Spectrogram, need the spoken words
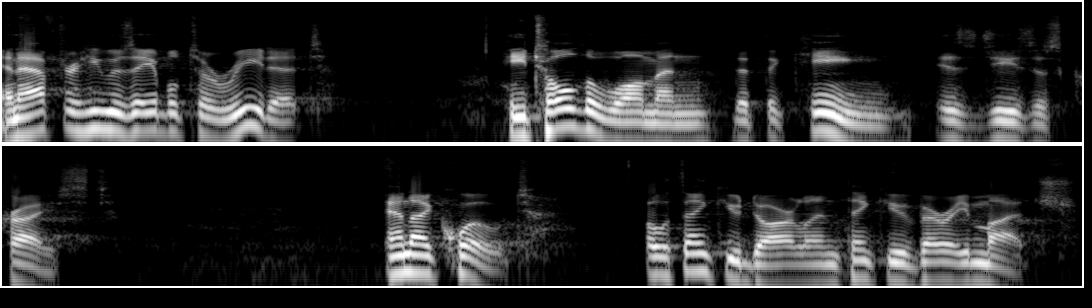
And after he was able to read it, he told the woman that the king is Jesus Christ. And I quote, Oh, thank you, darling. Thank you very much.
